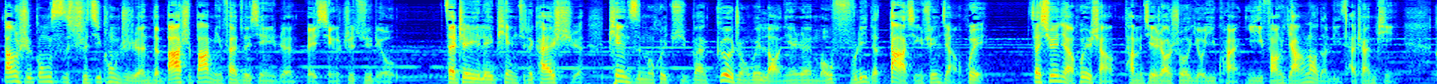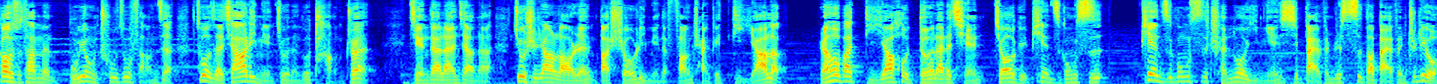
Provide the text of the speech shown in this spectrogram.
当时，公司实际控制人等八十八名犯罪嫌疑人被刑事拘留。在这一类骗局的开始，骗子们会举办各种为老年人谋福利的大型宣讲会。在宣讲会上，他们介绍说有一款以房养老的理财产品，告诉他们不用出租房子，坐在家里面就能够躺赚。简单来讲呢，就是让老人把手里面的房产给抵押了，然后把抵押后得来的钱交给骗子公司，骗子公司承诺以年息百分之四到百分之六，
